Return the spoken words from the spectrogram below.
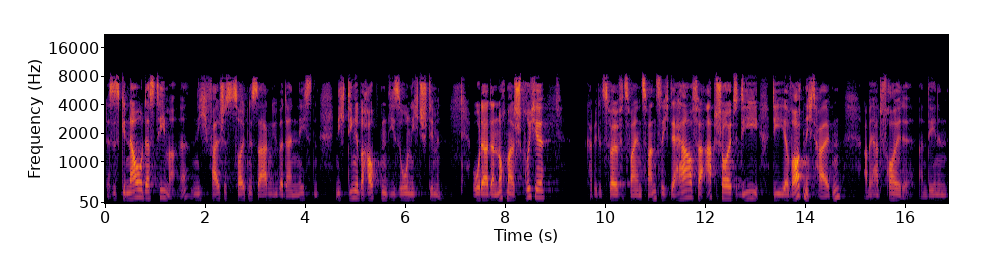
Das ist genau das Thema. Ne? Nicht falsches Zeugnis sagen über deinen Nächsten, nicht Dinge behaupten, die so nicht stimmen. Oder dann nochmal Sprüche, Kapitel 12, 22. Der Herr verabscheut die, die ihr Wort nicht halten, aber er hat Freude an denen,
